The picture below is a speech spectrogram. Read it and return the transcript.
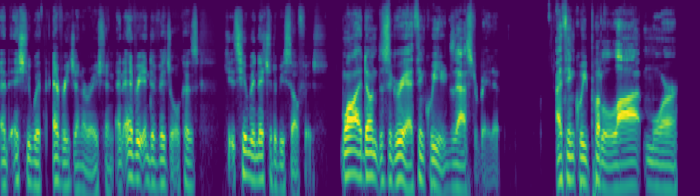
an issue with every generation and every individual because it's human nature to be selfish. Well, I don't disagree. I think we exacerbate it. I think we put a lot more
